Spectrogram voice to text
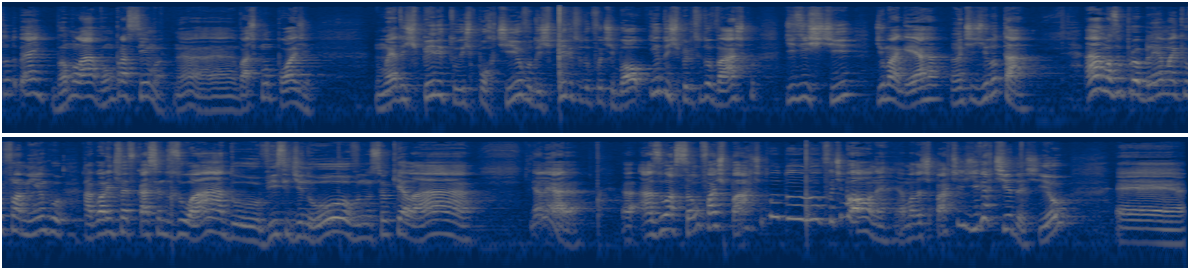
Tudo bem, vamos lá, vamos para cima. Né? É, o Vasco não pode. Não é do espírito esportivo, do espírito do futebol e do espírito do Vasco desistir de uma guerra antes de lutar. Ah, mas o problema é que o Flamengo agora a gente vai ficar sendo zoado, vice de novo, não sei o que lá. Galera, a zoação faz parte do, do, do futebol, né? É uma das partes divertidas. Eu é,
